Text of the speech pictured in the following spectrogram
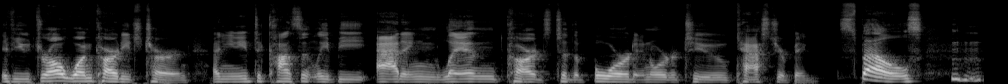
if you draw one card each turn, and you need to constantly be adding land cards to the board in order to cast your big spells. Mhm.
